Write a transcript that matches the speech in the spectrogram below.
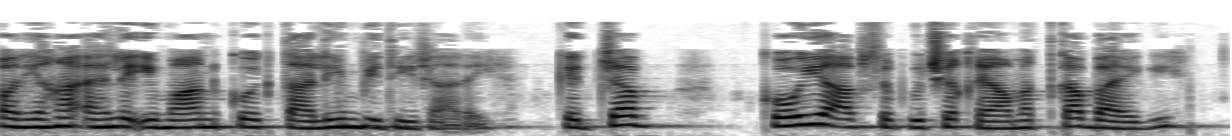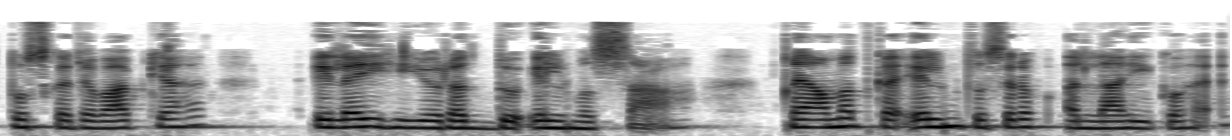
اور یہاں اہل ایمان کو ایک تعلیم بھی دی جا رہی ہے کہ جب کوئی آپ سے پوچھے قیامت کب آئے گی، تو اس کا جواب کیا ہے؟ الہی رد علم قیامت کا علم تو صرف اللہ ہی کو ہے۔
